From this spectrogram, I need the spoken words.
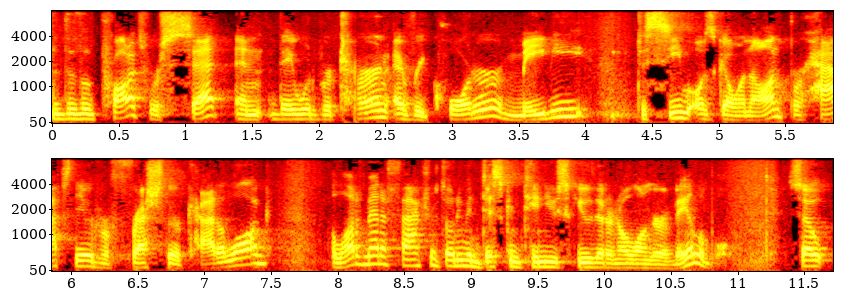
the, the, products were set and they would return every quarter, maybe to see what was going on. Perhaps they would refresh their catalog. A lot of manufacturers don't even discontinue SKUs that are no longer available. So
